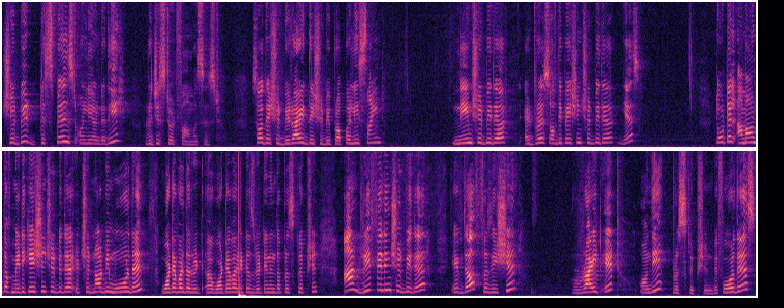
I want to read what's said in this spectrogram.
should be dispensed only under the registered pharmacist. So, they should be right, they should be properly signed, name should be there, address of the patient should be there, yes total amount of medication should be there. It should not be more than whatever the uh, whatever it is written in the prescription. And refilling should be there if the physician write it on the prescription. Before this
